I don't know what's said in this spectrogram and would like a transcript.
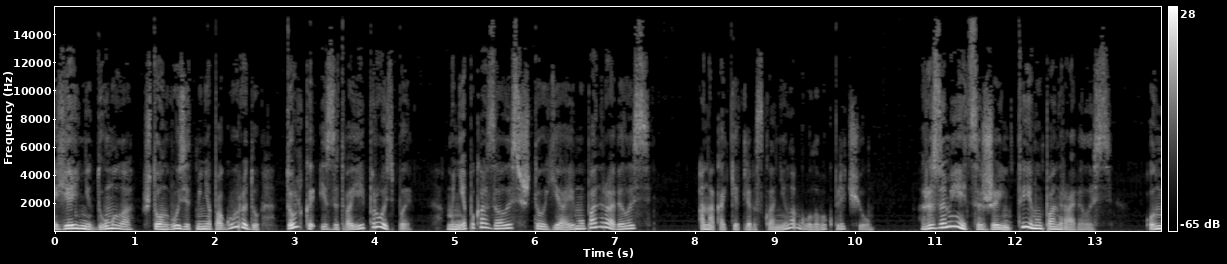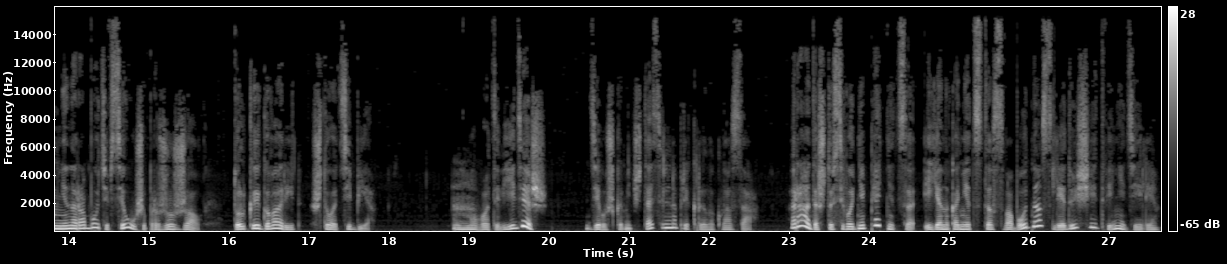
Я и не думала, что он возит меня по городу только из-за твоей просьбы. Мне показалось, что я ему понравилась. Она кокетливо склонила голову к плечу. Разумеется, Жень, ты ему понравилась. Он мне на работе все уши прожужжал, только и говорит, что о тебе. Ну вот видишь, девушка мечтательно прикрыла глаза. Рада, что сегодня пятница, и я наконец-то свободна следующие две недели.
